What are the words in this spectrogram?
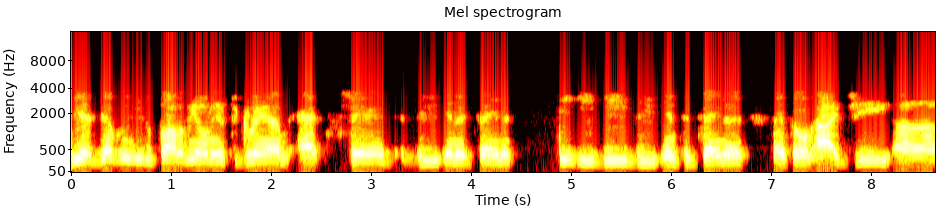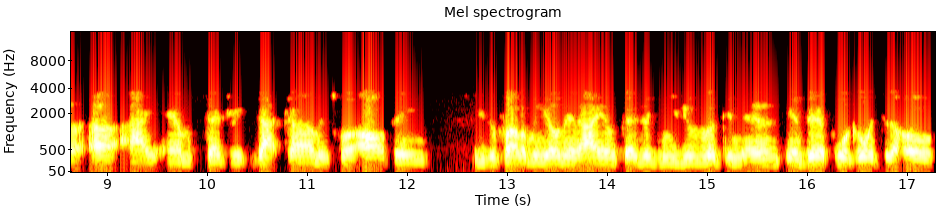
yeah, definitely you can follow me on Instagram at Ced the Entertainer, C E D the Entertainer. That's on IG. Uh, uh, I am Cedric.com is for all things you can follow me on that. I am Cedric, and you can look and, and, and therefore go into the whole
